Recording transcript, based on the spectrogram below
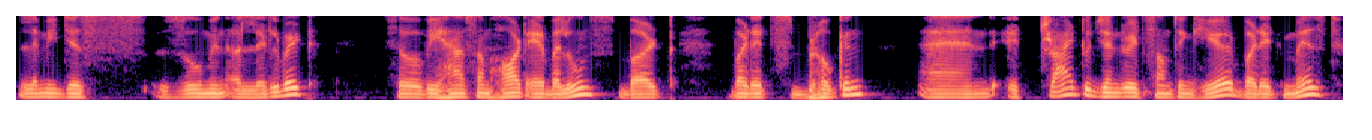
Let me just zoom in a little bit. So we have some hot air balloons but but it's broken. And it tried to generate something here but it missed.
